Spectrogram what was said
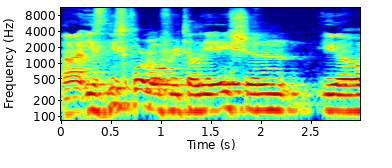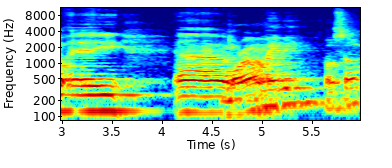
Uh, is this form of retaliation, you know, a uh, Moral, maybe also.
